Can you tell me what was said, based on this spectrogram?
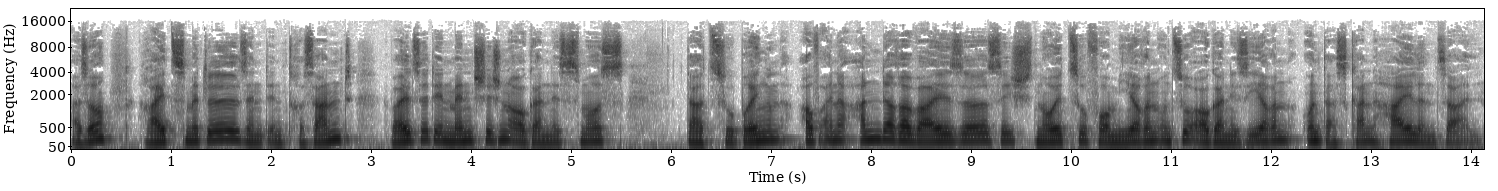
Also Reizmittel sind interessant, weil sie den menschlichen Organismus dazu bringen, auf eine andere Weise sich neu zu formieren und zu organisieren, und das kann heilend sein.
